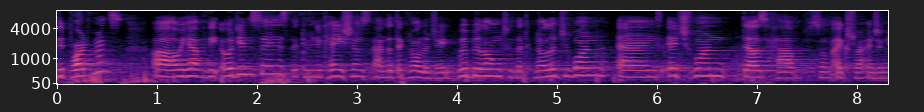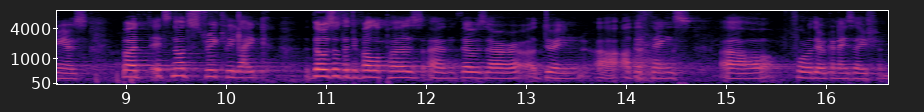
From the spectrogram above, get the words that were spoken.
departments. Uh, we have the audiences, the communications, and the technology. We belong to the technology one, and each one does have some extra engineers. But it's not strictly like those are the developers and those are doing uh, other things uh, for the organization.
